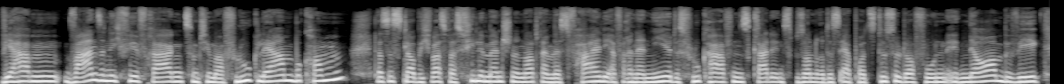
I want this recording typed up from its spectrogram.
Wir haben wahnsinnig viele Fragen zum Thema Fluglärm bekommen. Das ist, glaube ich, was, was viele Menschen in Nordrhein-Westfalen, die einfach in der Nähe des Flughafens, gerade insbesondere des Airports Düsseldorf wohnen, enorm bewegt.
